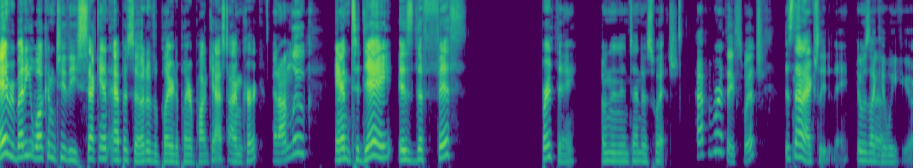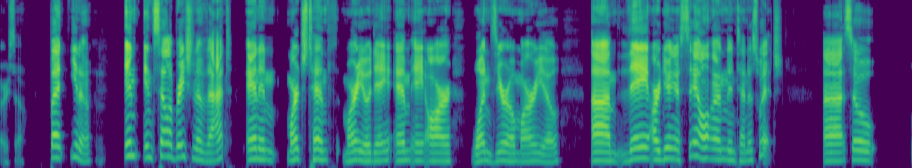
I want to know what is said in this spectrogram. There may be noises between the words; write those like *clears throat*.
Hey, everybody, welcome to the second episode of the Player to Player podcast. I'm Kirk, And I'm Luke. and today is the fifth birthday of the Nintendo Switch. Happy birthday, Switch. It's not actually today, it was like a Oh. week ago or so. But, you know, in, in celebration of that, and in March 10th, Mario Day, M A R 1 0 Mario, um, they are doing a sale on Nintendo Switch. Uh, so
